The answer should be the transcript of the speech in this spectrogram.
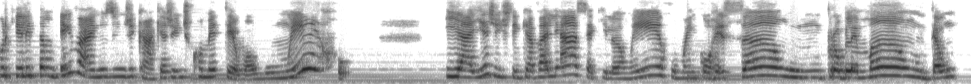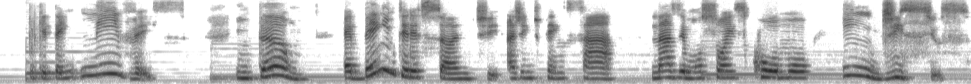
porque ele também vai nos indicar que a gente cometeu algum erro. E aí a gente tem que avaliar se aquilo é um erro, uma incorreção, um problemão. Então, porque tem níveis. Então, é bem interessante a gente pensar nas emoções como indícios,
